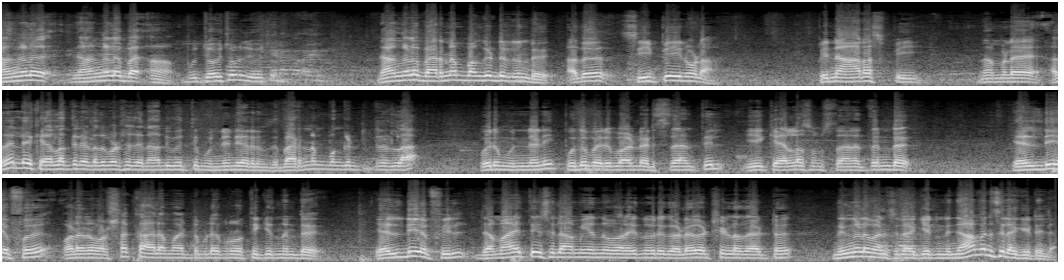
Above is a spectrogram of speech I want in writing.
ഞങ്ങൾ ഞങ്ങൾ ചോദിച്ചോളൂ ചോദിച്ചു ഞങ്ങൾ ഭരണം പങ്കിട്ടിട്ടുണ്ട്. അത് സി പി ഐനോടാ പിന്നെ ആർ എസ് പി നമ്മുടെ അതല്ലേ കേരളത്തിലെ ഇടതുപക്ഷ ജനാധിപത്യ മുന്നണി അറിയുന്നത്? ഭരണം പങ്കിട്ടിട്ടുള്ള ഒരു മുന്നണി പൊതുപരിപാടിയുടെ അടിസ്ഥാനത്തിൽ ഈ കേരള സംസ്ഥാനത്തുണ്ട്. എൽ ഡി എഫ് വളരെ വർഷക്കാലമായിട്ട് ഇവിടെ പ്രവർത്തിക്കുന്നുണ്ട്. എൽ ഡി എഫിൽ ജമായത്ത് ഇസ്ലാമി എന്ന് പറയുന്ന ഒരു ഘടകകക്ഷിയുള്ളതായിട്ട് നിങ്ങൾ മനസ്സിലാക്കിയിട്ടുണ്ട്. ഞാൻ മനസ്സിലാക്കിയിട്ടില്ല.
